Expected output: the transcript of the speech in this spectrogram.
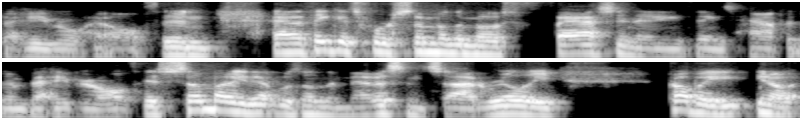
behavioral health, and and I think it's where some of the most fascinating things happen in behavioral health. Is somebody that was on the medicine side really probably you know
